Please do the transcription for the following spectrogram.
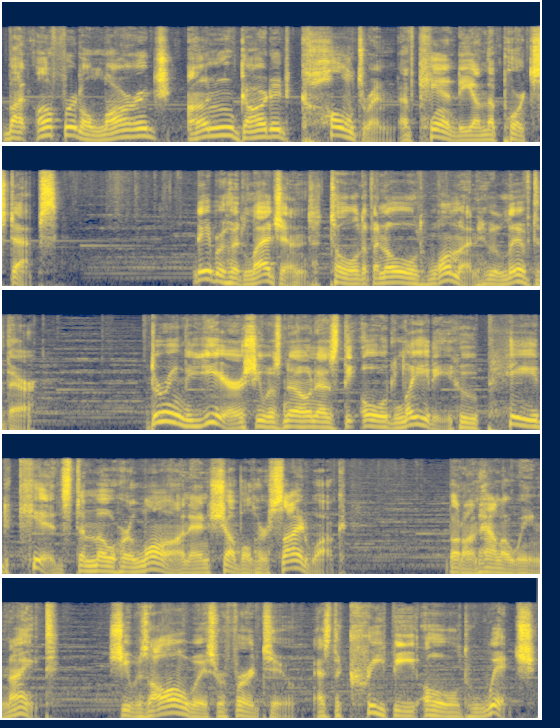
but offered a large, unguarded cauldron of candy on the porch steps. Neighborhood legend told of an old woman who lived there. During the year, she was known as the old lady who paid kids to mow her lawn and shovel her sidewalk. But on Halloween night, she was always referred to as the creepy old witch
